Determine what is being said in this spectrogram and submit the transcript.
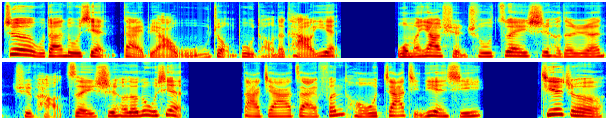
这五段路线代表五种不同的考验。”我们要选出最适合的人去跑最适合的路线，大家再分头加紧练习。接着，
